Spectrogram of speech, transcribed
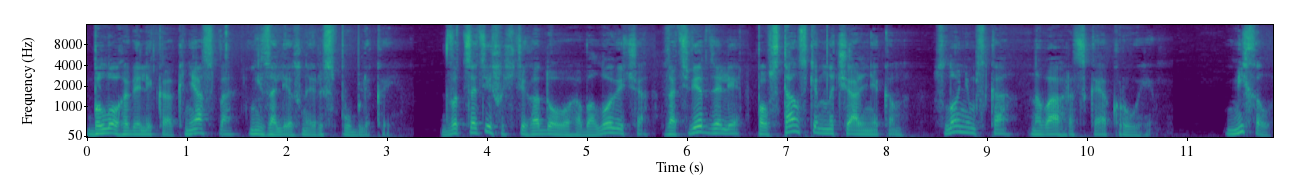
былога вялікага княства незалежнай рэспублікай. 26гадовага валовіча зацвердзілі паўстанскім начальнікам слонімска наваградскай акругі. Міхал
